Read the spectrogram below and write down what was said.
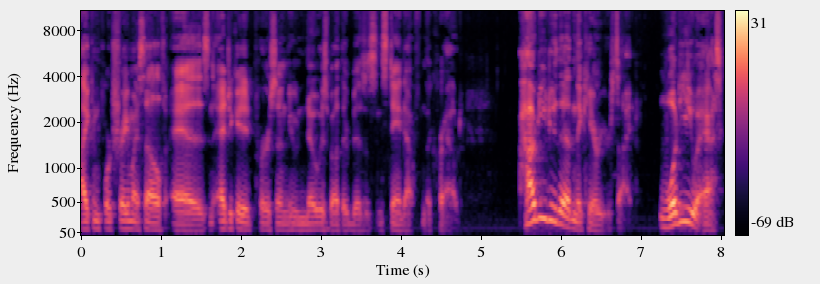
I can portray myself as an educated person who knows about their business and stand out from the crowd. How do you do that in the carrier side? What do you ask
